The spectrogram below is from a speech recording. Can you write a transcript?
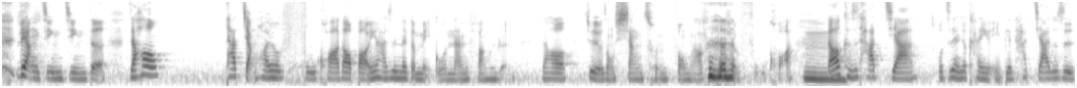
亮晶晶的，然后。他讲话又浮夸到爆，因为他是那个美国南方人，然后就有一种乡村风，然后很浮夸。嗯，然后可是他家，我之前就看一个影片，他家就是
